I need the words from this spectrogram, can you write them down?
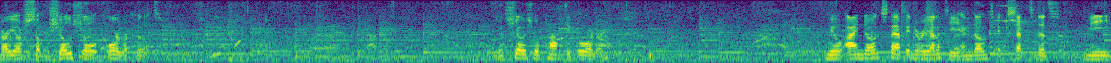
By your so social order cult. the sociopathic order. You, I don't step into reality and don't accept that me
